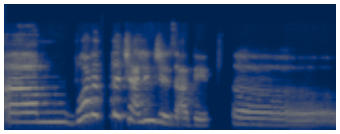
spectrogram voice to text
um, what are the challenges adit? Uh,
